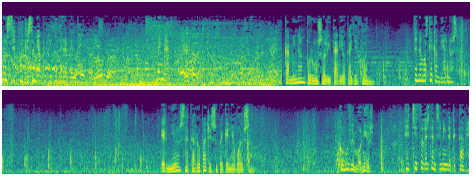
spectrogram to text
No sé por qué se me ha ocurrido de repente. Venga. ¿Qué tal Caminan por un solitario callejón. Tenemos que cambiarnos. Hermione saca ropa de su pequeño bolso. ¿Cómo demonios? Hechizo de extensión indetectable.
